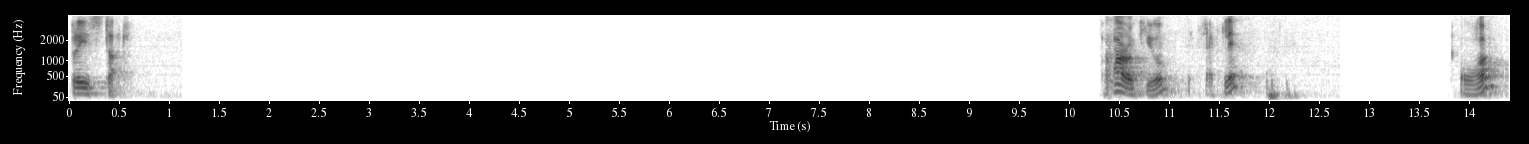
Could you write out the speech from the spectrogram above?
please start. RQ, exactly. Or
